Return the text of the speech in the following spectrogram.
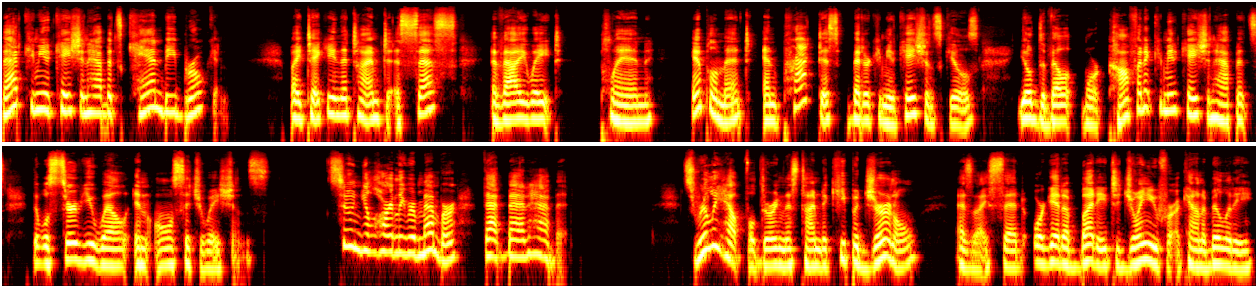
Bad communication habits can be broken by taking the time to assess, evaluate, plan, implement, and practice better communication skills, you'll develop more confident communication habits that will serve you well in all situations. Soon you'll hardly remember that bad habit. It's really helpful during this time to keep a journal, as I said, or get a buddy to join you for accountability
